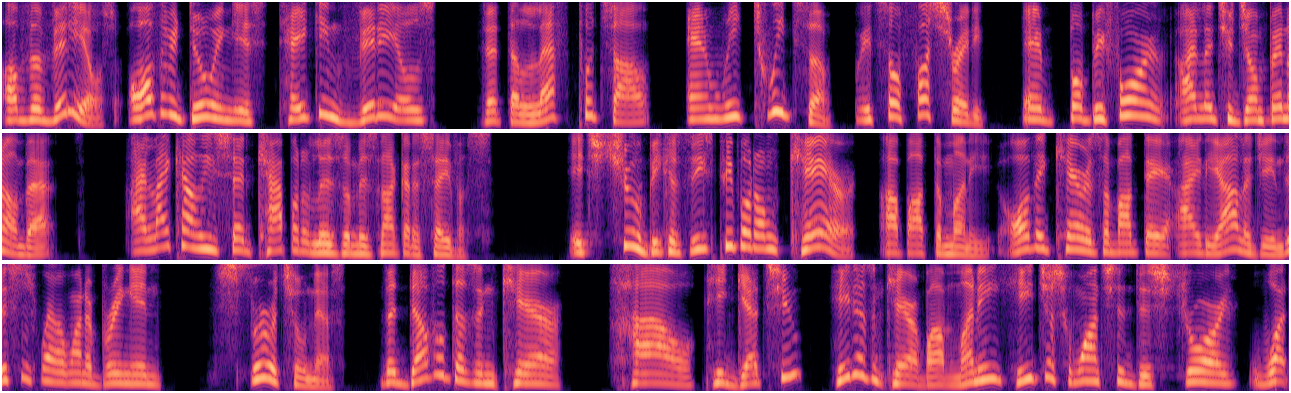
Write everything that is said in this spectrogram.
of the videos. All they're doing is taking videos that the left puts out and retweets them. It's so frustrating. And, but before I let you jump in on that, I like how he said capitalism is not going to save us. It's true because these people don't care about the money. All they care is about their ideology. And this is where I want to bring in spiritualness. The devil doesn't care how he gets you. He doesn't care about money. He just wants to destroy what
